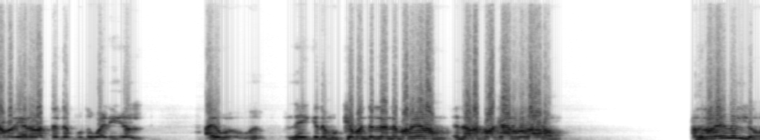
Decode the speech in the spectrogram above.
നവകേരളത്തിന്റെ പുതുവഴികൾ ഉന്നയിക്കുന്ന മുഖ്യമന്ത്രി തന്നെ പറയണം എന്ന് നടപ്പാക്കാനുള്ളതാണോ. അത് പറയുന്നില്ലോ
